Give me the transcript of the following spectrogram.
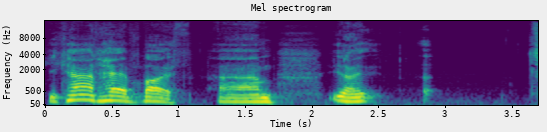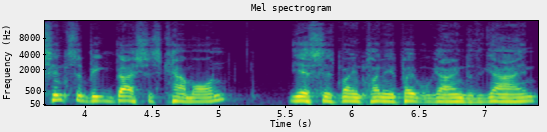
you can't have both. Um, you know, since the big bash has come on, yes, there's been plenty of people going to the game,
